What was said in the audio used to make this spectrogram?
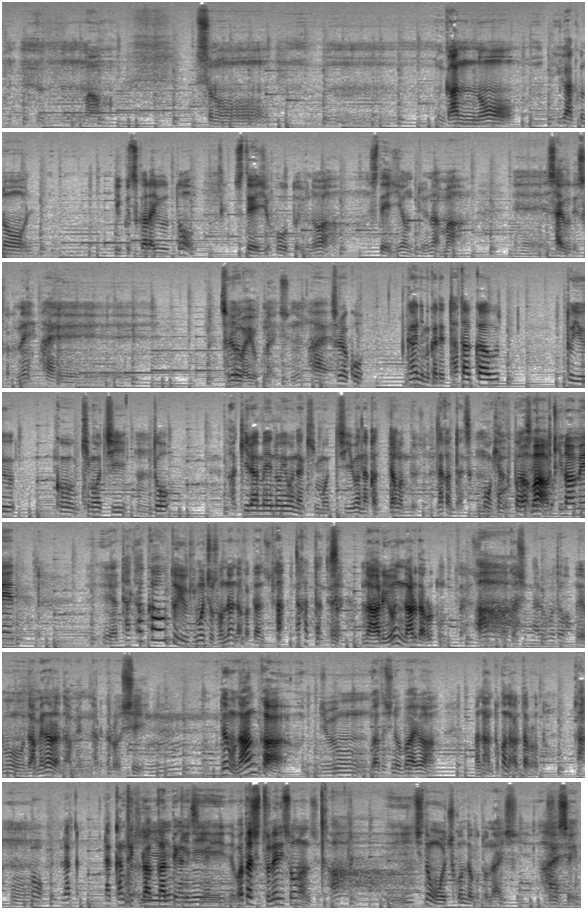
まあそのうんがんの医学の理屈から言うとステージ4というのはステージ4というのはまあ、えー最後ですからね、はい。えそれは良くないですよね。はい、それはこうがんに向かって戦うというこう気持ちうん。と諦めのような気持ちはなかった。なかったですね。なかったんですか、もう100%、まあ、まあ諦めいや戦うという気持ちはそんなになかったんですよ。あなかったんですなるようになるだろうと思ってたんですよあ私。あなるほど。でもうダメならダメになるだろうし。うでもなんか自分私の場合は、まあ、なんとかなるだろうと、あうん。もう楽楽観的楽観的に。私常にそうなんですよ。あ一度も落ち込んだことないしはい。人生で、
